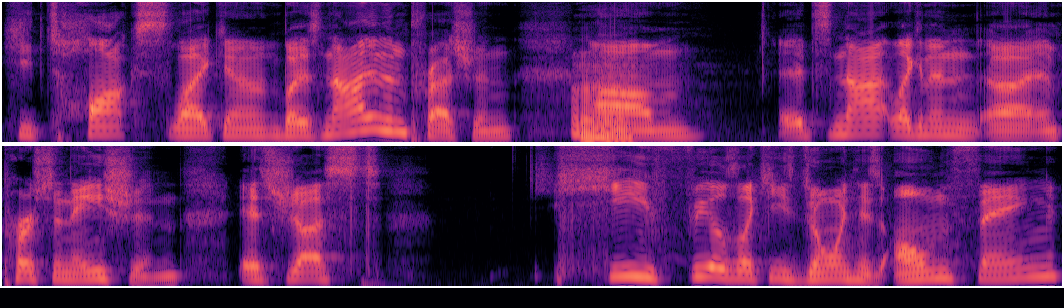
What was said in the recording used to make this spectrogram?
he talks like him, but it's not an impression. Mhm. Um, it's not like an uh, impersonation. It's just he feels like he's doing his own thing,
